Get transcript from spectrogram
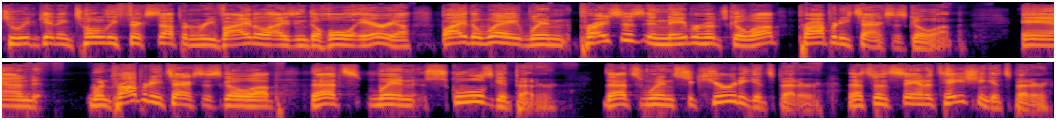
to it getting totally fixed up and revitalizing the whole area. By the way, when prices in neighborhoods go up, property taxes go up. And when property taxes go up, that's when schools get better. That's when security gets better. That's when sanitation gets better.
